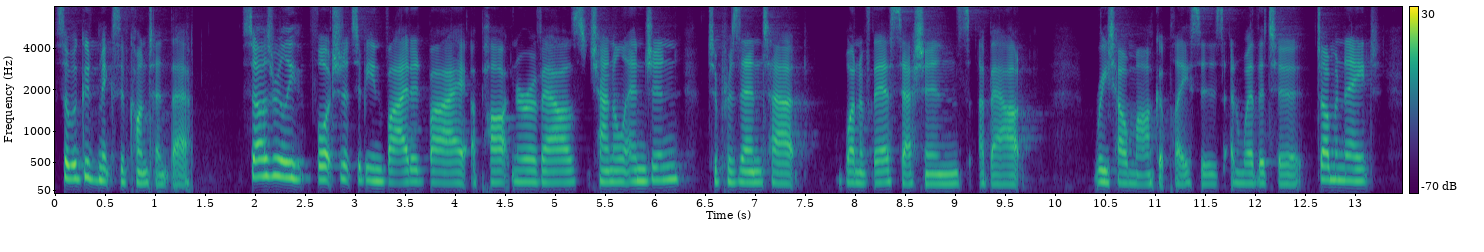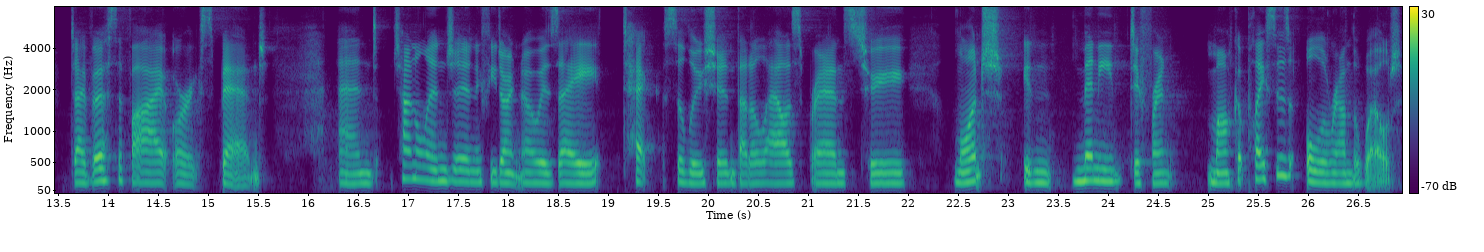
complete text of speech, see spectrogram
So a good mix of content there. So I was really fortunate to be invited by a partner of ours, ChannelEngine, to present at one of their sessions about retail marketplaces and whether to dominate, diversify, or expand. And ChannelEngine, if you don't know, is a tech solution that allows brands to launch in many different marketplaces all around the world.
